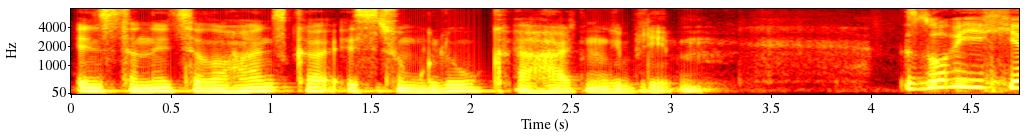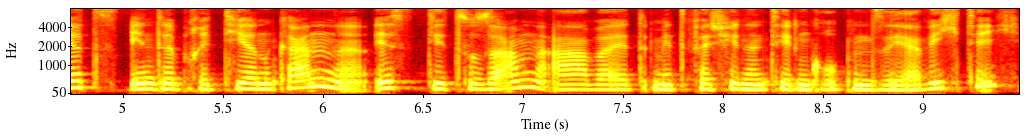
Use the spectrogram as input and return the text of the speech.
In Stanica Luhanska ist zum Glück erhalten geblieben. So wie ich jetzt interpretieren kann, ist die Zusammenarbeit mit verschiedenen Themengruppen sehr wichtig.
